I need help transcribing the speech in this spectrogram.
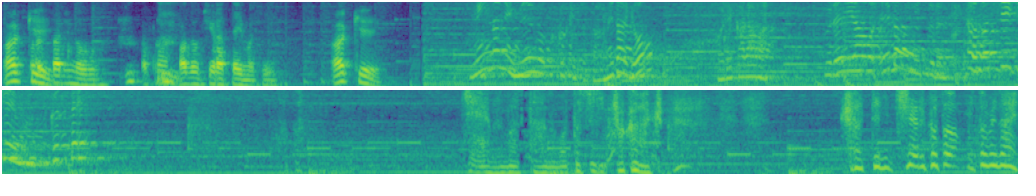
Pode Ok, botar de novo. Só pra fazer um tira-teima aqui. ok. みんなに迷惑かけちゃダメだよこれからはプレイヤーを笑顔にする楽しいゲームを作ってゲームマスターの私に許可なく勝手に消えることは認めない「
